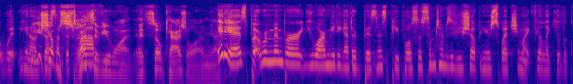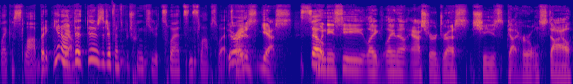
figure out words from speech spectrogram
with you know you can just show up in the sweats top. if you want. It's so casual. I mean, I, It is, but remember, you are meeting other business people. So sometimes if you show up in your sweats, you might feel like you look like a slob. But you know, Yeah. th- there's a difference between cute sweats and slob sweats, There right? is, yes. So- when you see like Lena Asher dress, she's got her own style,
